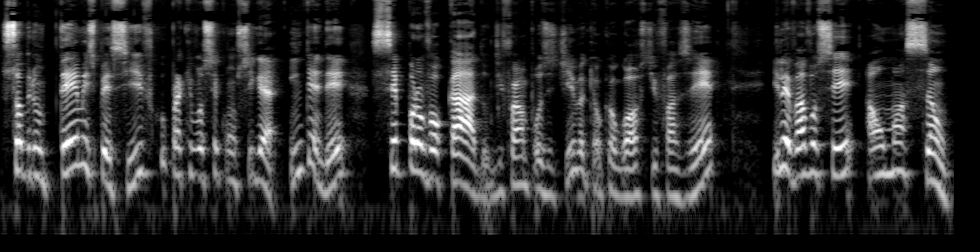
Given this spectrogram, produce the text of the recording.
sobre um tema específico para que você consiga entender, ser provocado de forma positiva, que é o que eu gosto de fazer, e levar você a uma ação,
